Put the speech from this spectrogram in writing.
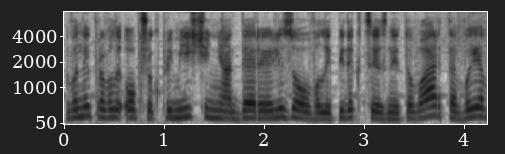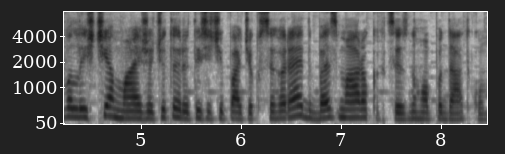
Вони провели обшук приміщення, де реалізовували підакцизний товар та виявили ще майже 4 тисячі пачок сигарет без марок акцизного податку.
